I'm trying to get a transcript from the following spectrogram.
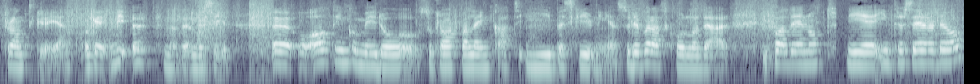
frontgrejen. Okej, okay, vi öppnar den och ser. Eh, och allting kommer ju då såklart vara länkat i beskrivningen. Så det är bara att kolla där. Ifall det är något ni är intresserade av.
